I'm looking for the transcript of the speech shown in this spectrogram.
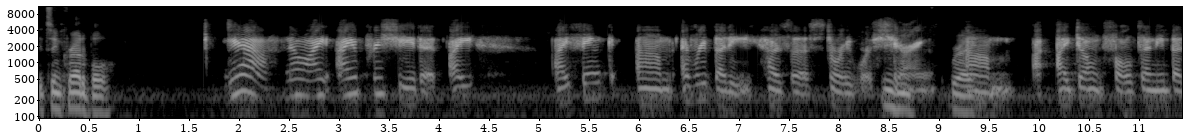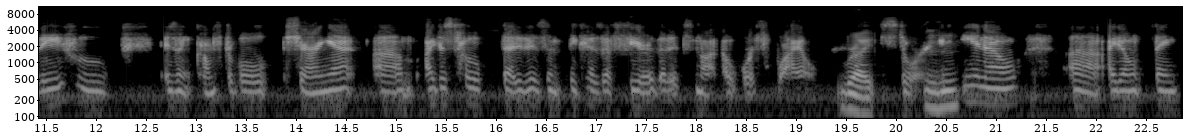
It's incredible. Yeah, no, I, I appreciate it. I I think um, everybody has a story worth mm-hmm. sharing. Mm-hmm. Right. Um, I, I, don't fault anybody who isn't comfortable sharing it. Um, I just hope that it isn't because of fear that it's not a worthwhile right story. Mm-hmm. You know, uh, I don't think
